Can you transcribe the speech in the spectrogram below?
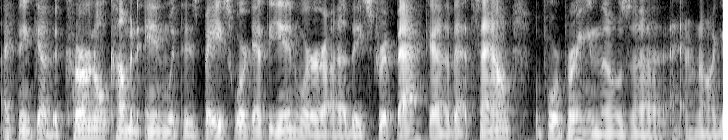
I think uh, the Colonel coming in with his bass work at the end, where uh, they strip back uh, that sound before bringing those uh, I don't know I guess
